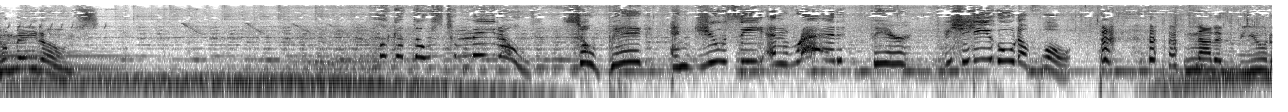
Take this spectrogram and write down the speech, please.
tomatoes. Look at those tomatoes! So big and juicy and red. They're beautiful. Not as beautiful.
